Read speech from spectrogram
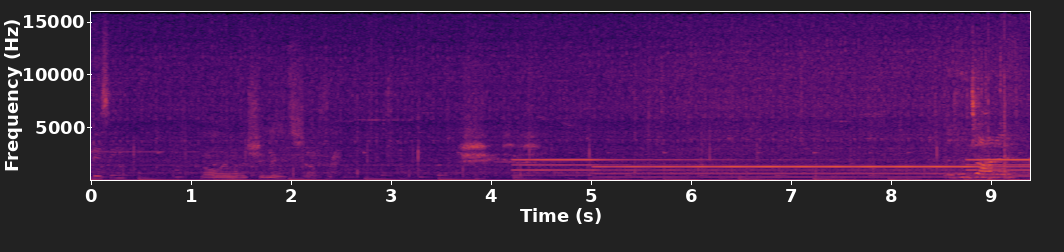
busy? Only when she needs something. Jesus. Listen, Johnny.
